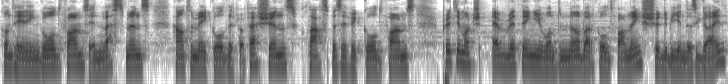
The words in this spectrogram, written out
containing gold farms, investments, how to make gold professions, class-specific gold farms, pretty much everything you want to know about gold farming should be in this guide,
